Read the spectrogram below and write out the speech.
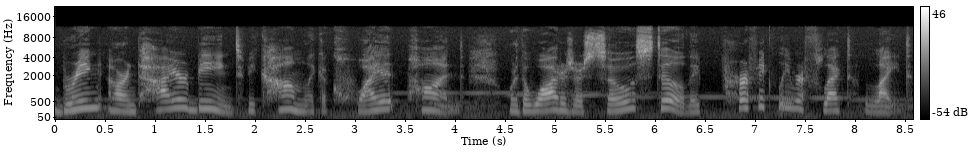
Bring our entire being to become like a quiet pond where the waters are so still they perfectly reflect light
